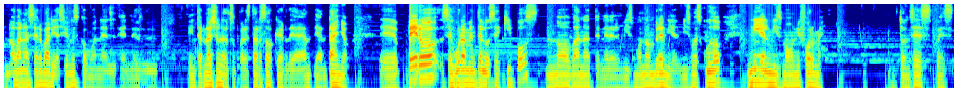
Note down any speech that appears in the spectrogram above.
No van a ser variaciones como en el, International Superstar Soccer de, de antaño. Eh, pero seguramente los equipos no van a tener el mismo nombre, ni el mismo escudo, ni el mismo uniforme. Entonces, pues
